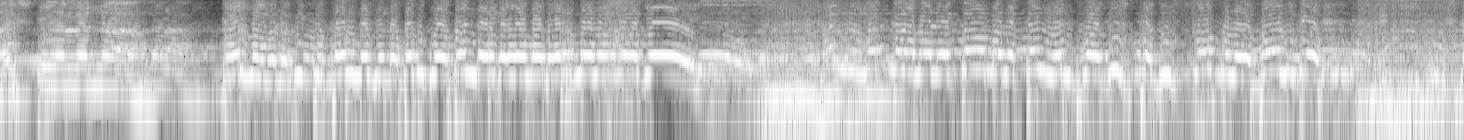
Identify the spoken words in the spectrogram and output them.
ಅಷ್ಟೇ ಅಲ್ಲಣ್ಣ. ಧರ್ಮವನ್ನು ಬಿಟ್ಟು ಧರ್ಮದಿಂದ ಬದುಕುವ ಬಂಡರಿಗೆ ಎಂಬ ಧರ್ಮನಾಗೆ ಹಣ್ಣು ಮಕ್ಕಳ ಮೇಲೆ ಕಾಮದ ಕಣ್ಣು ಹರಿಸುವ ದುಷ್ಟ ದುಸ್ಸಾಧನೆಯ ಬಾಲಿಗೆ ಶ್ರೀಕೃಷ್ಣ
